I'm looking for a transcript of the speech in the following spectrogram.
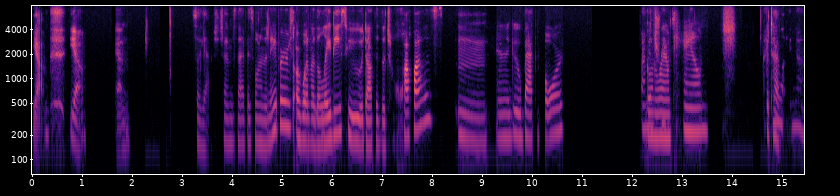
yeah, Yeah. And so yeah, she ends up as one of the neighbors or one of the ladies who adopted the chihuahuas mm, and they go back and forth, I'm going intrigued. around town. Good time. Yeah,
